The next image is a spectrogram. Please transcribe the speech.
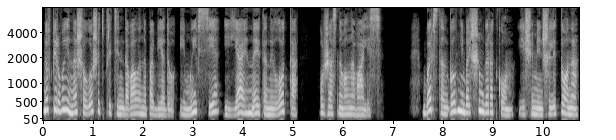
Но впервые наша лошадь претендовала на победу, и мы все, и я, и Нейтан, и Лотта, ужасно волновались. Берстон был небольшим городком, еще меньше Литона,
